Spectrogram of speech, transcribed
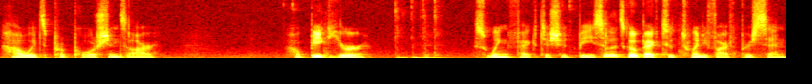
how its proportions are how big your swing factor should be. So let's go back to 25%.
